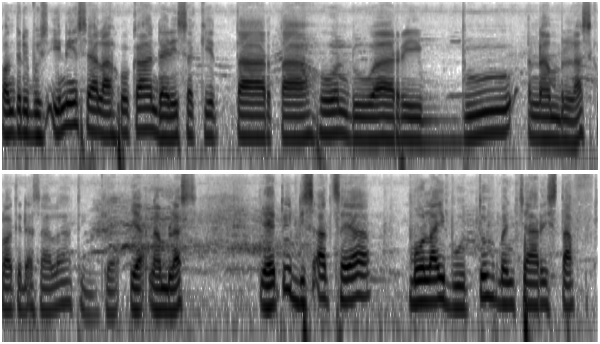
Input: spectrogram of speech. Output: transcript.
Kontribusi ini saya lakukan dari sekitar tahun 2016 kalau tidak salah, 3 ya 16. Yaitu di saat saya mulai butuh mencari staff.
